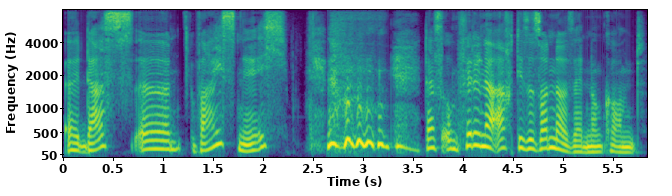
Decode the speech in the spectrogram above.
äh, das äh, weiß nicht, dass um Viertel nach acht diese Sondersendung kommt.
